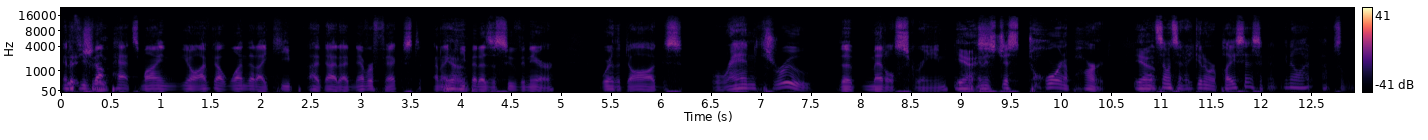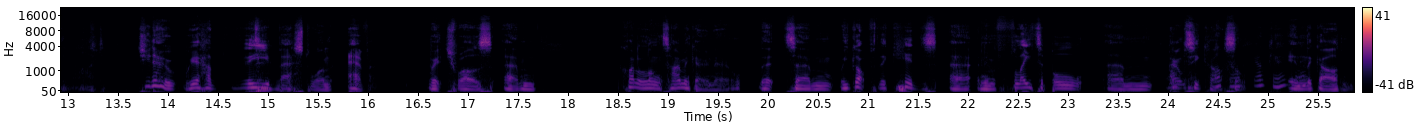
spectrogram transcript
And if you've got pets, mine, you know, I've got one that I keep uh, that I never fixed, and I Yeah. keep it as a souvenir, where the dogs ran through the metal screen, yes, and it's just torn apart. yeah. And someone said, "Are you going to replace this?" I go, you know what? Absolutely not. Do you know we had the best one ever, which was um, quite a long time ago now. That um, we got for the kids uh, an inflatable um, bouncy castle Okay. okay, in the garden,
